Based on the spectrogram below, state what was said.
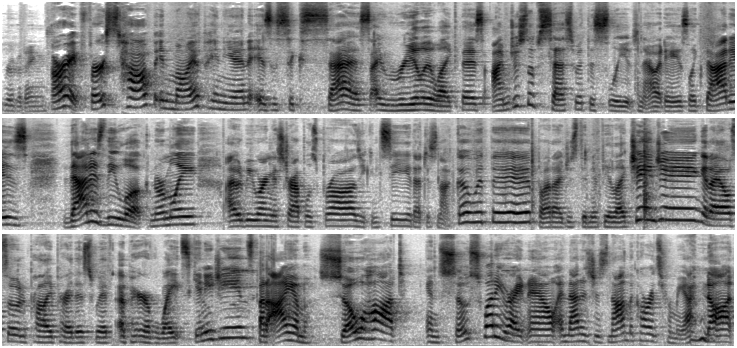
riveting. All right, first top, in my opinion, is a success. I really like this. I'm just obsessed with the sleeves nowadays. Like that is, that is the look. Normally, I would be wearing a strapless bra, as you can see, that does not go with it, but I just didn't feel like changing, and I also would probably pair this with a pair of white skinny jeans, but I am so hot and so sweaty right now, and that is just not in the cards for me. I'm not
